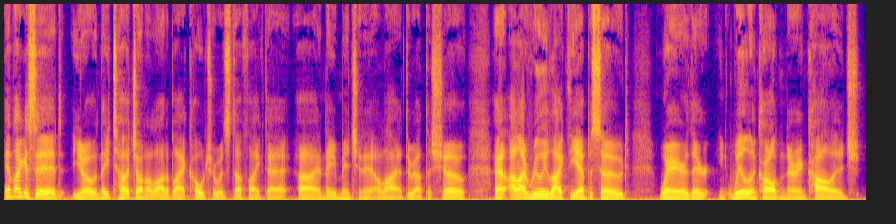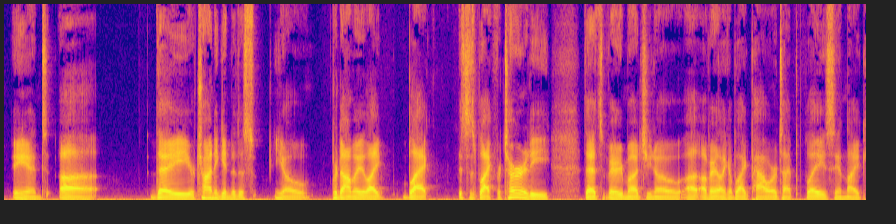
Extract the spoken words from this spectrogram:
And like I said, you know, they touch on a lot of black culture with stuff like that, uh, and they mention it a lot throughout the show. And I I really like the episode where they're Will and Carlton are in college, and uh, they are trying to get into this, you know, predominantly like black. It's this black fraternity that's very much, you know, a, a very like a black power type of place, and like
